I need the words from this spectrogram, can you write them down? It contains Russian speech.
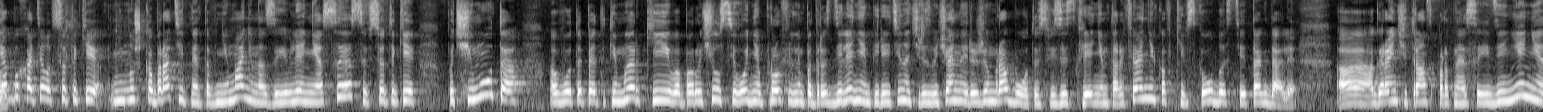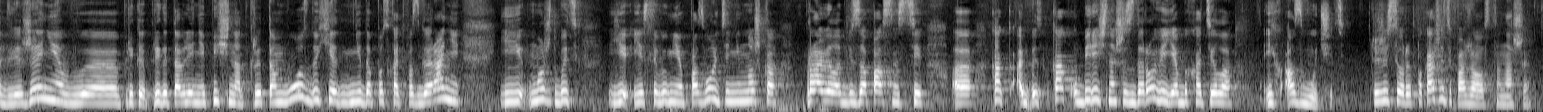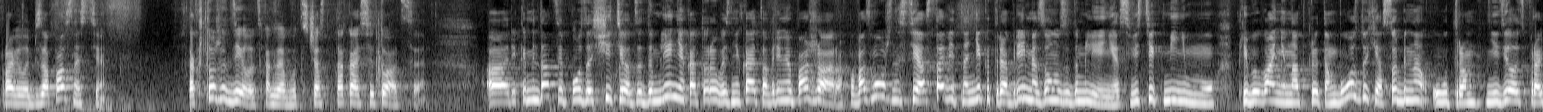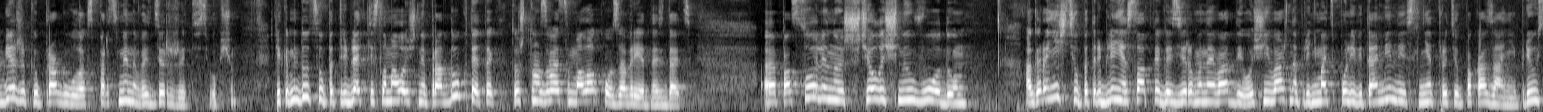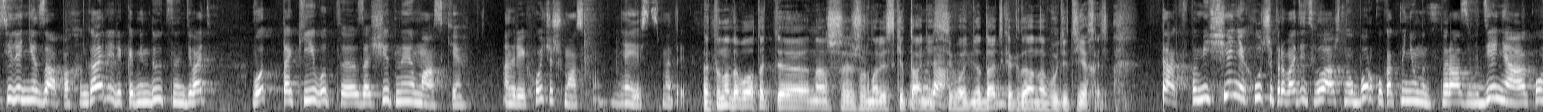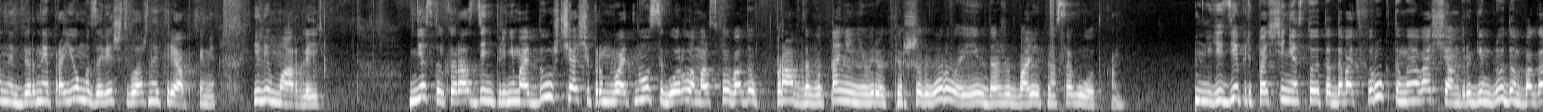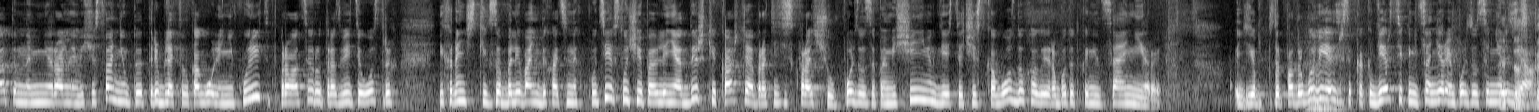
Я бы хотела все-таки немножко обратить на это внимание, на заявление СС. И все-таки почему-то, вот опять-таки, мэр Киева поручил сегодня профильным подразделениям перейти на чрезвычайный режим работы в связи с тлением торфяников Киевской области и так далее. А, Ограничить транспортное соединение, движение, в, э, приго- приготовление пищи на открытом воздухе, не допускать возгораний. И, может быть, если вы мне позволите, немножко правила безопасности, э, как, как уберечь наше здоровье, я бы хотела их озвучить. Режиссеры, покажите, пожалуйста, наши правила безопасности. Так что же делать, когда вот сейчас такая ситуация? А, Рекомендации по защите от задымления, которое возникает во время пожаров. По возможности оставить на некоторое время зону задымления, свести к минимуму пребывание на открытом воздухе, особенно утром. Не делать пробежек и прогулок. Спортсмены, воздержитесь, в общем. Рекомендуется употреблять кисломолочные продукты. Это то, что называется молоко за вредность дать. Э, Подсоленную щелочную воду. Ограничьте употребление сладкой газированной воды. Очень важно принимать поливитамины, если нет противопоказаний. При усилении запаха гари рекомендуется надевать вот такие вот э, защитные маски. Андрей, хочешь маску? У меня есть, смотри. Это надо было э, нашей журналистке Тане Ну да. сегодня дать, когда она будет ехать. Так, в помещениях лучше проводить влажную уборку как минимум раз в день, а оконные дверные проемы завешивать влажными тряпками или марлей. Несколько раз в день принимать душ, чаще промывать нос и горло морской водой. Правда, вот Таня не врет, першит горло и даже болит носоглотка. Еде предпочтение стоит отдавать фруктам и овощам, другим блюдам, богатым на минеральные вещества, не употреблять алкоголь и не курить. Это провоцирует развитие острых и хронических заболеваний дыхательных путей. В случае появления одышки, кашля обратитесь к врачу. Пользоваться помещениями, где есть очистка воздуха и работают кондиционеры. Я- По другой версии, как версии кондиционерами пользоваться нельзя.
